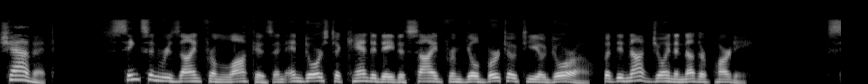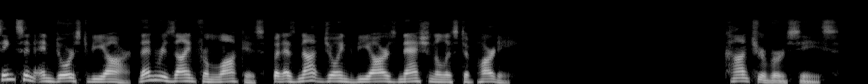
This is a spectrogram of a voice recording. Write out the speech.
Chavit Singson resigned from Lakas and endorsed a candidate aside from Gilberto Teodoro, but did not join another party. Singson endorsed VR, then resigned from Lakas, but has not joined VR's Nacionalista Party. Controversies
